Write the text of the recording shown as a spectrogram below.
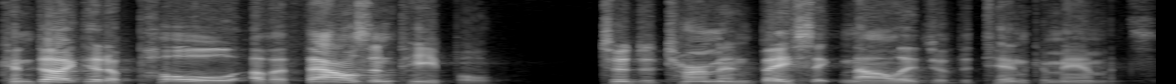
conducted a poll of a thousand people to determine basic knowledge of the Ten Commandments.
